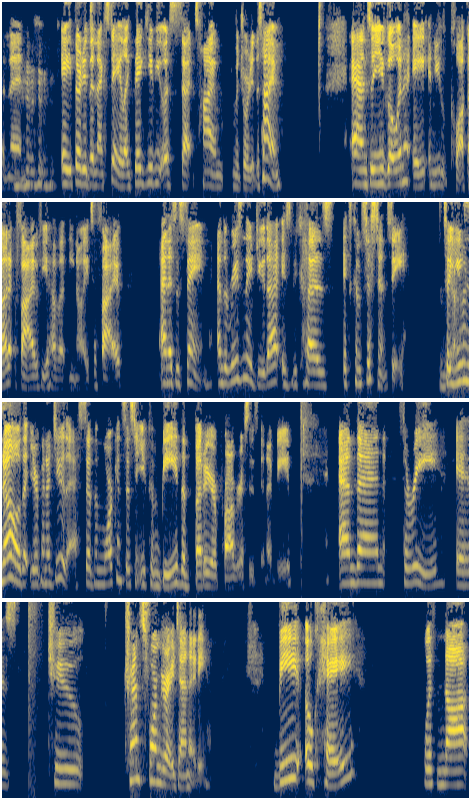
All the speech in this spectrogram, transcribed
and then 8:30 the next day. Like they give you a set time majority of the time. And so you go in at 8 and you clock out at 5 if you have a, you know, 8 to 5. And it's the same. And the reason they do that is because it's consistency. So yes. you know that you're going to do this. So the more consistent you can be, the better your progress is going to be. And then three is to transform your identity. Be okay with not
